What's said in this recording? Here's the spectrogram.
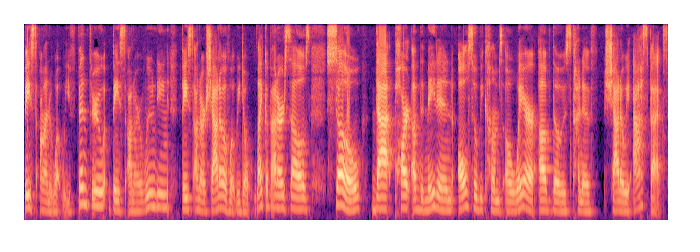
based on what we've been through, based on our wounding, based on our shadow of what we don't like about ourselves. So that part of the maiden also becomes aware of those kind of shadowy aspects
